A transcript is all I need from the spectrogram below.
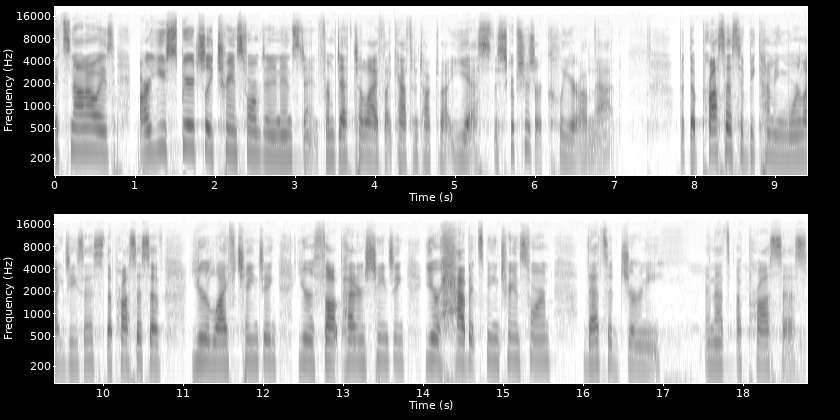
It's not always, are you spiritually transformed in an instant from death to life, like Catherine talked about? Yes, the scriptures are clear on that. But the process of becoming more like Jesus, the process of your life changing, your thought patterns changing, your habits being transformed, that's a journey and that's a process.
